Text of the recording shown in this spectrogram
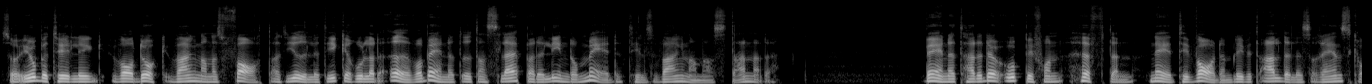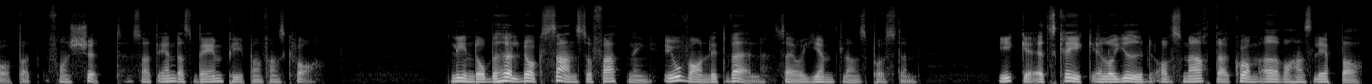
Så obetydlig var dock vagnarnas fart att hjulet icke rullade över benet utan släpade Linder med tills vagnarna stannade. Benet hade då uppifrån höften ned till vaden blivit alldeles renskrapat från kött så att endast benpipan fanns kvar. Linder behöll dock sans och fattning ovanligt väl, säger Jämtlandsposten. Icke ett skrik eller ljud av smärta kom över hans läppar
